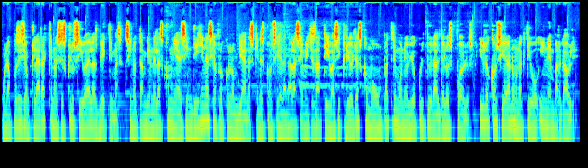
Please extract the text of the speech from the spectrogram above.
Una posición clara que no es exclusiva de las víctimas, sino también de las comunidades indígenas y afrocolombianas, quienes consideran a las semillas nativas y criollas como un patrimonio biocultural de los pueblos y lo consideran un activo inembargable.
